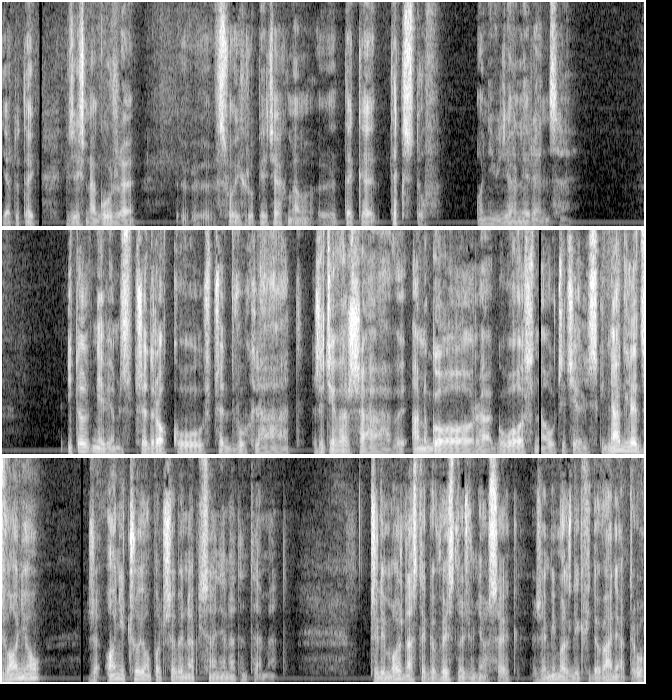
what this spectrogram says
Ja tutaj gdzieś na górze w swoich rupieciach mam tekę tekstów o niewidzialnej ręce. I to nie wiem, sprzed roku, sprzed dwóch lat, życie Warszawy, Angora, głos nauczycielski. Nagle dzwonią, że oni czują potrzebę napisania na ten temat. Czyli można z tego wysnuć wniosek, że mimo zlikwidowania, tu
